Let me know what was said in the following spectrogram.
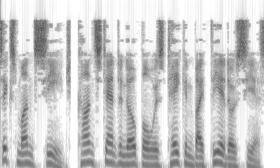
six-month siege, Constantinople was taken by Theodosius.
